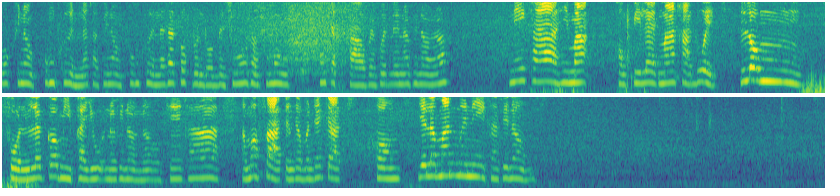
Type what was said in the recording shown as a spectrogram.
ตกพี่น้องคุ้มพื้นแล้วค่ะพี่น้องคุ้มพื้นแล้วถ้าตกโดนๆเป็นชั่วโมงสองชั่วโมงคงจะขาวไปเบิดเลยนะพี่น้องเนาะนี่ค่ะหิมะของปีแรกมาค่ะด้วยลมฝนแล้วก็มีพายุเนะพี่น้องเนาะโอเคค่ะเอามาฝากกันกับบรรยากาศของเยอรมันมือนี้ค่ะพี่น้องไป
